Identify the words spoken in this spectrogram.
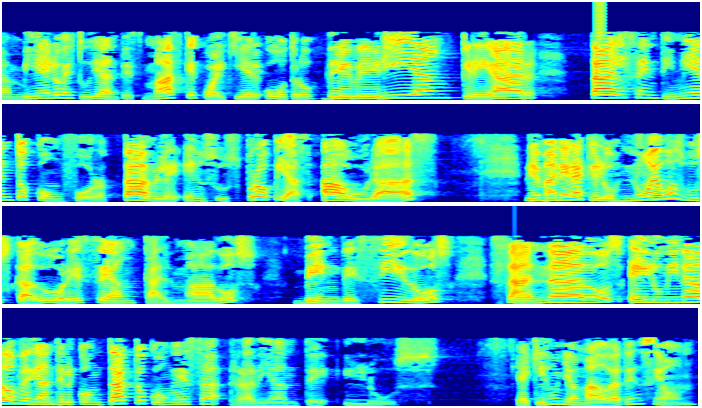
también los estudiantes, más que cualquier otro, deberían crear tal sentimiento confortable en sus propias auras, de manera que los nuevos buscadores sean calmados, bendecidos, sanados e iluminados mediante el contacto con esa radiante luz. Y aquí es un llamado de atención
